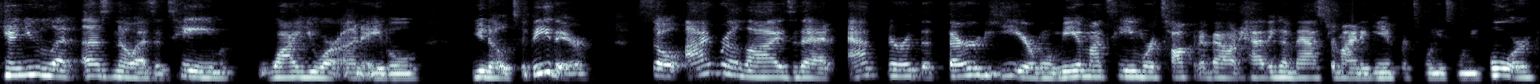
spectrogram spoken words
can you let us know as a team why you are unable, you know, to be there? So I realized that after the third year, when me and my team were talking about having a mastermind again for 2024,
